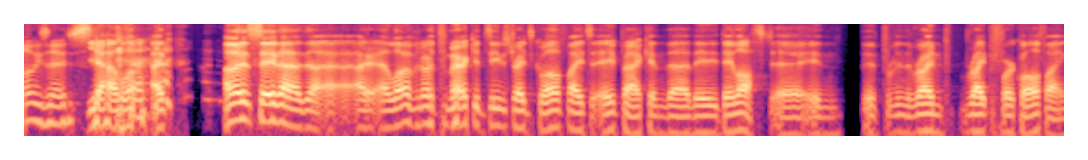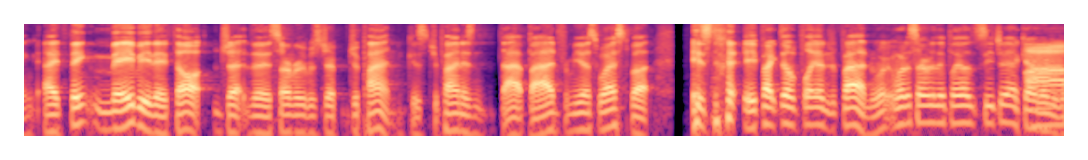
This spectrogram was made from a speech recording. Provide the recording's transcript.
bozos. Yeah, a lot, I, I'm going to say that uh, I, I, a lot of North American teams tried to qualify to APAC and uh, they they lost uh, in the the round right before qualifying. I think maybe they thought Ja- the server was Jap- Japan because Japan isn't that bad from US West, but it's not, APAC don't play on Japan. What, what server do they play on CJ? I can't remember. Uh,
